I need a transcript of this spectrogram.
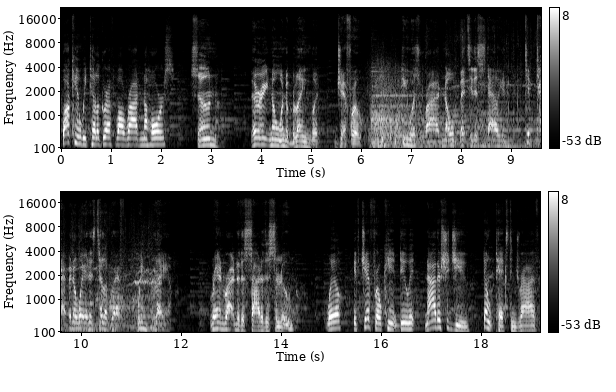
why can't we telegraph while riding a horse? Son, there ain't no one to blame but Jeffro. He was riding old Betsy the Stallion, tip tapping away at his telegraph, when blam! Ran right into the side of the saloon. Well, if Jeffro can't do it, neither should you. Don't text and drive.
